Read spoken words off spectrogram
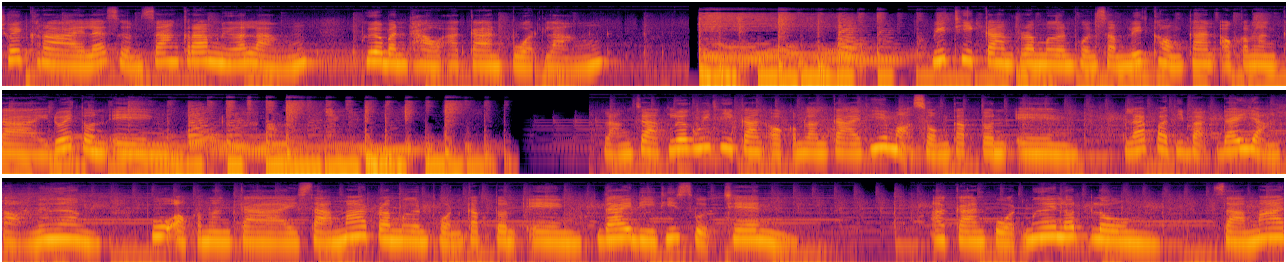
ช่วยคลายและเสริมสร้างกล้ามเนื้อหลัง เพื่อบรรเทาอาการปวดหลัง วิธีการประเมินผลสำลิดของการออกกำลังกายด้วยตนเอง หลังจากเลือกวิธีการออกกำลังกายที่เหมาะสมกับตนเอง และปฏิบัติได้อย่างต่อเนื่อง ผู้ออกกำลังกายสามารถประเมินผลกับตนเองได้ดีที่สุดเช่น อาการปวดเมื่อยลดลง สามารถ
